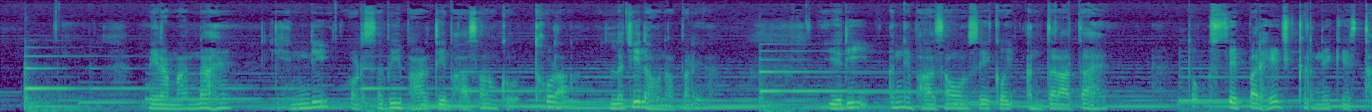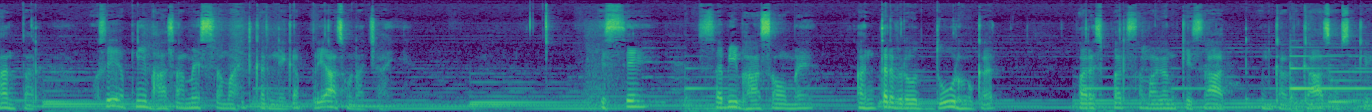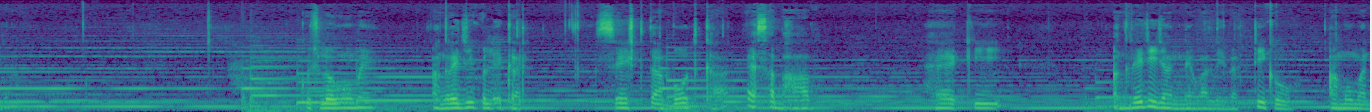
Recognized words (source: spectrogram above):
मेरा मानना है कि हिंदी और सभी भारतीय भाषाओं को थोड़ा लचीला होना पड़ेगा। यदि अन्य भाषाओं से कोई अंतर आता है तो उससे परहेज करने के स्थान पर उसे अपनी भाषा में समाहित करने का प्रयास होना चाहिए। इससे सभी भाषाओं में अंतर विरोध दूर होकर परस्पर समागम के साथ उनका विकास हो सकेगा। कुछ लोगों में अंग्रेज़ी को लेकर श्रेष्ठता बोध का ऐसा भाव है कि अंग्रेज़ी जानने वाले व्यक्ति को अमूमन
